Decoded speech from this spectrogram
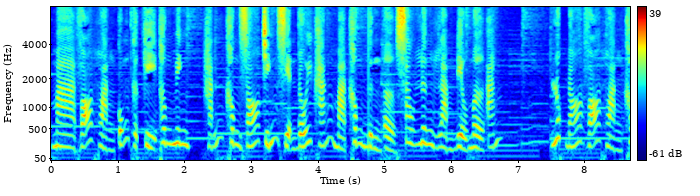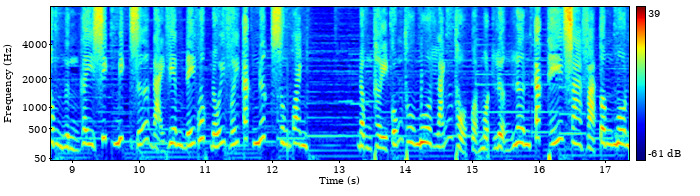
Mà võ hoàng cũng cực kỳ thông minh, hắn không gió chính diện đối kháng mà không ngừng ở sau lưng làm điều mờ ám. Lúc đó võ hoàng không ngừng gây xích mích giữa đại viêm đế quốc đối với các nước xung quanh Đồng thời cũng thu mua lãnh thổ của một lượng lớn các thế gia và tôn môn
